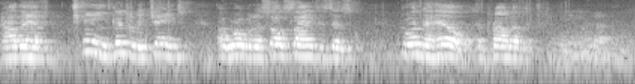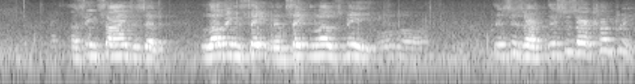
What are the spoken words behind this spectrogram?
How they have changed, literally changed our world. But I saw signs that says, going to hell and proud of it. I've seen signs that said, loving Satan and Satan loves me. This is our this is our country.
